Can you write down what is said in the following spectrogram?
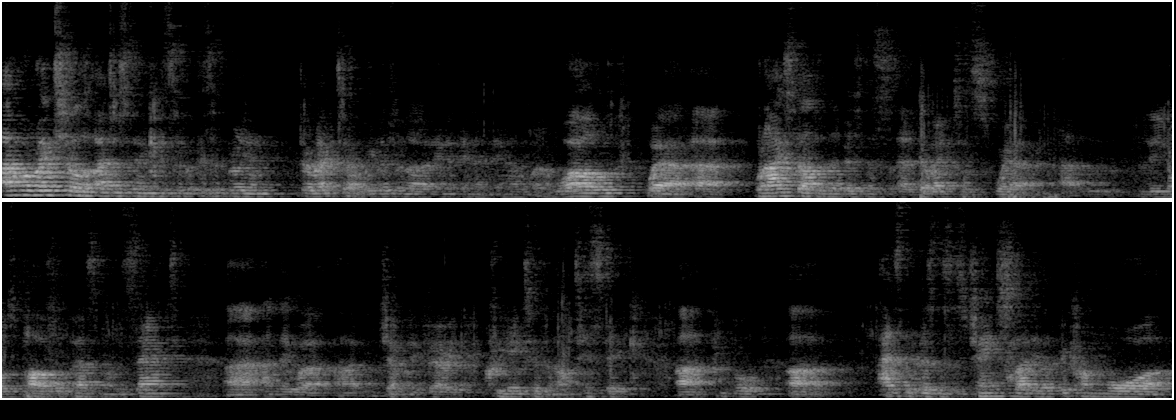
Uh, well, Rachel, I just think is a, is a brilliant director. We live in a, in a, in a, in a world where, uh, when I started in the business, uh, directors were uh, the most powerful person on the set, uh, and they were uh, generally very creative and artistic people. as the business has changed slightly, they've become more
